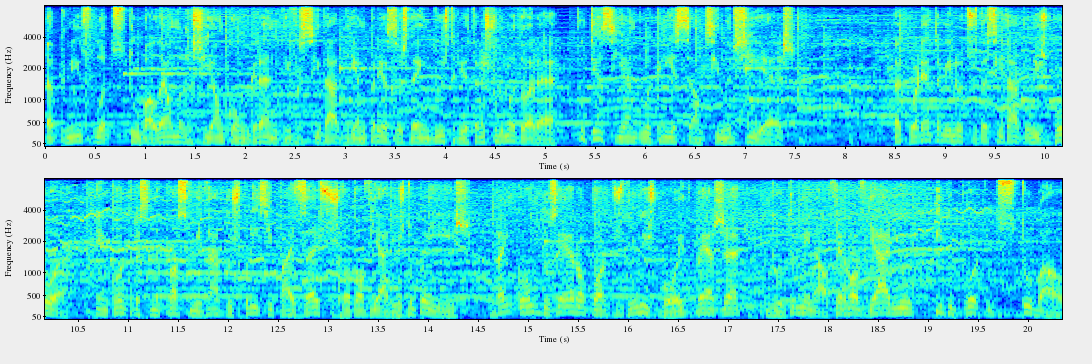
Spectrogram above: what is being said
A Península de Setúbal é uma região com grande diversidade de empresas da indústria transformadora, potenciando a criação de sinergias. A 40 minutos da cidade de Lisboa, encontra-se na proximidade dos principais eixos rodoviários do país, bem como dos aeroportos de Lisboa e de Beja, do terminal ferroviário e do porto de Setúbal,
